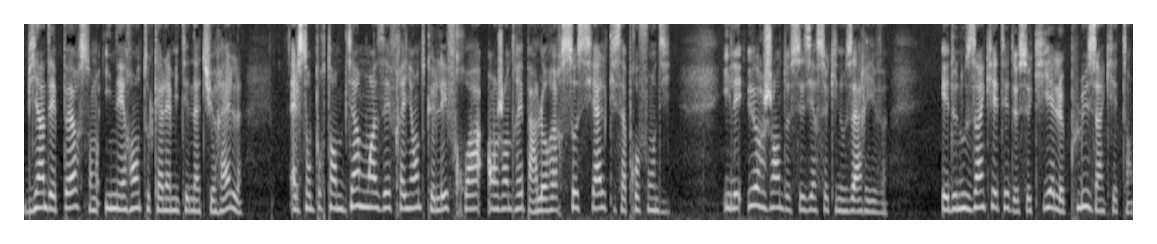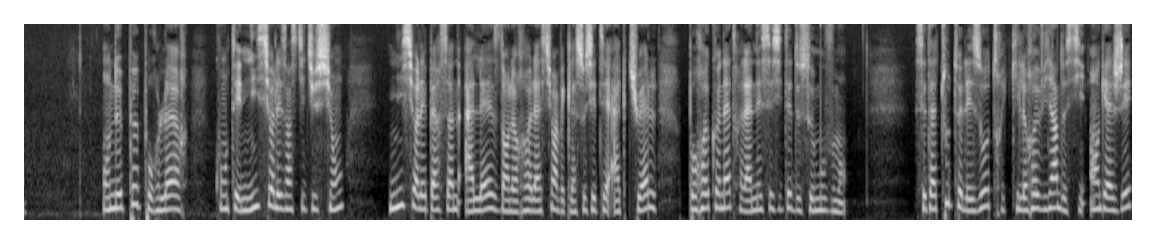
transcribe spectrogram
Bien des peurs sont inhérentes aux calamités naturelles. Elles sont pourtant bien moins effrayantes que l'effroi engendré par l'horreur sociale qui s'approfondit. Il est urgent de saisir ce qui nous arrive et de nous inquiéter de ce qui est le plus inquiétant. On ne peut pour l'heure compter ni sur les institutions, ni sur les personnes à l'aise dans leur relation avec la société actuelle pour reconnaître la nécessité de ce mouvement. C'est à toutes les autres qu'il revient de s'y engager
